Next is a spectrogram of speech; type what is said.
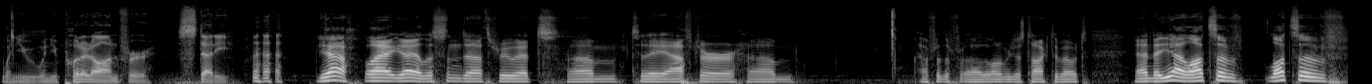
when you when you put it on for study? Yeah, well, I, yeah, I listened uh, through it um, today after um, after the uh, the one we just talked about, and uh, yeah, lots of lots of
